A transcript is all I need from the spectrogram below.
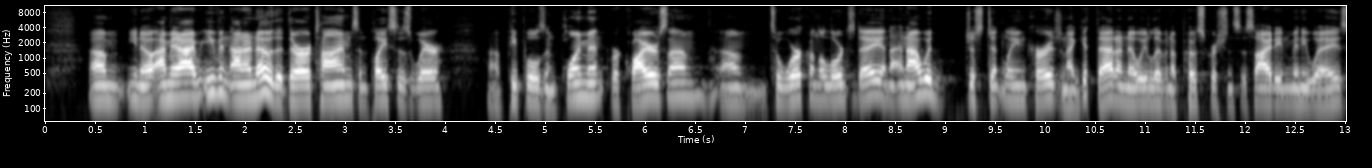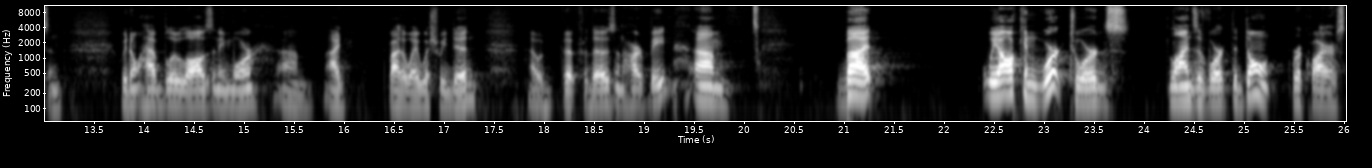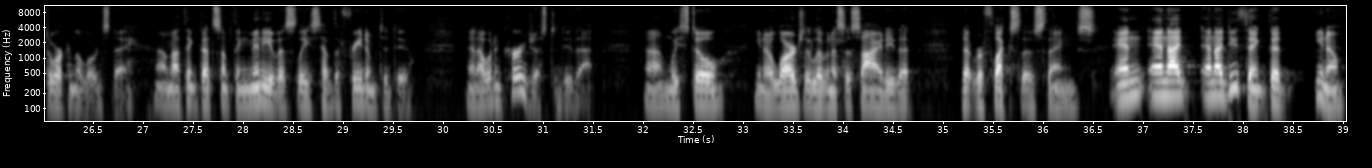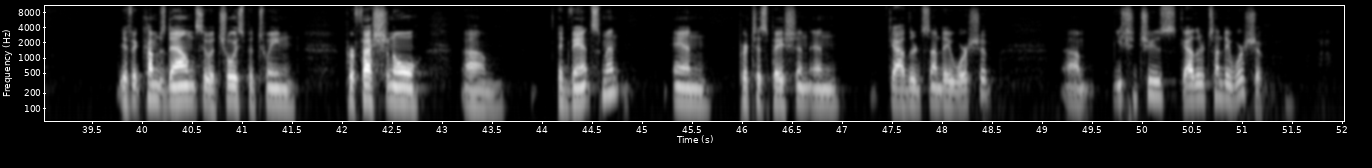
um, you know, I mean, I even, I know that there are times and places where uh, people's employment requires them um, to work on the Lord's Day, and, and I would just gently encourage, and I get that. I know we live in a post Christian society in many ways, and we don't have blue laws anymore. Um, I, by the way, wish we did. I would vote for those in a heartbeat. Um, but we all can work towards lines of work that don't require us to work on the Lord's day. Um, I think that's something many of us, at least, have the freedom to do. And I would encourage us to do that. Um, we still, you know, largely live in a society that, that reflects those things. And, and, I, and I do think that, you know, if it comes down to a choice between professional um, advancement and participation in gathered Sunday worship, um, you should choose gathered Sunday worship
